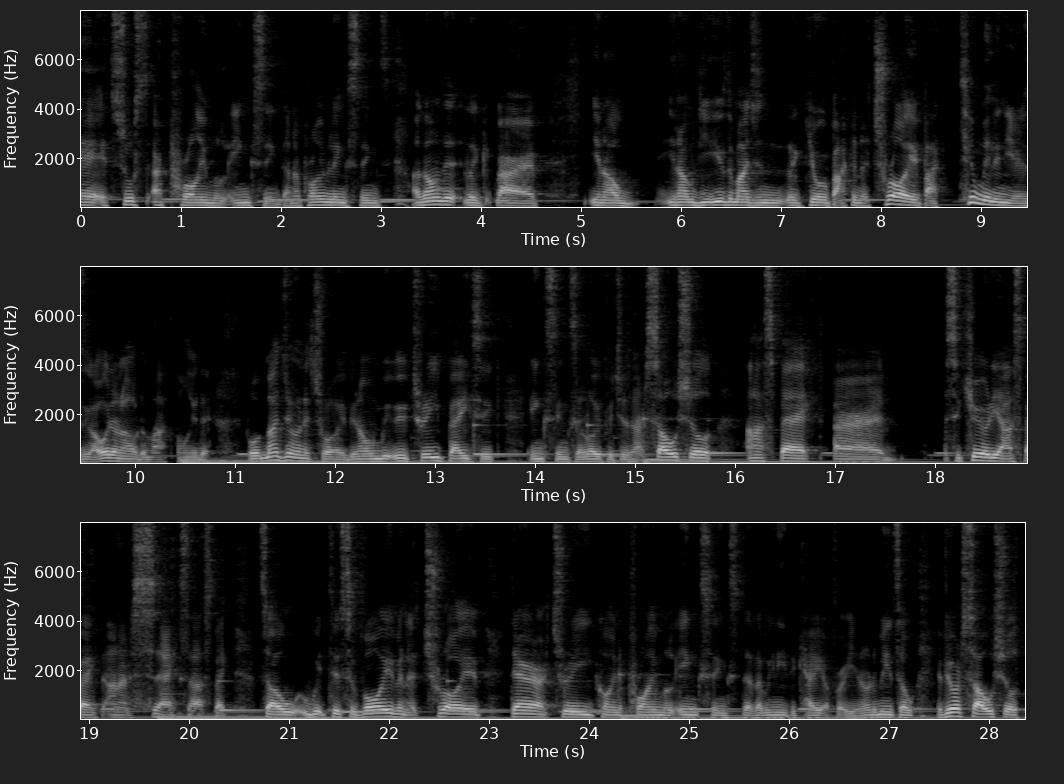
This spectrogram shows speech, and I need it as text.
uh, it's just a primal instinct, and a primal instinct. I going to like, uh, you know, you know, you'd imagine like you're back in a tribe back two million years ago. I don't know the math behind it, but imagine you're in a tribe. You know, we, we have three basic instincts in life, which is our social aspect, our security aspect and our sex aspect. So with, to survive in a tribe, there are three kind of primal instincts that, that we need to cater for. You know what I mean? So if you're social,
